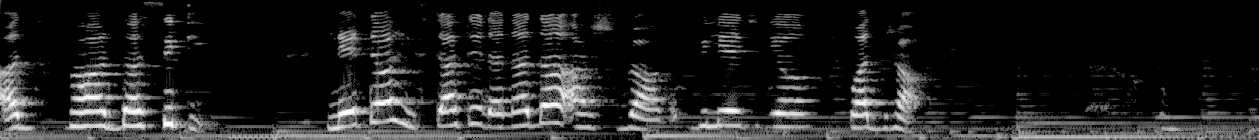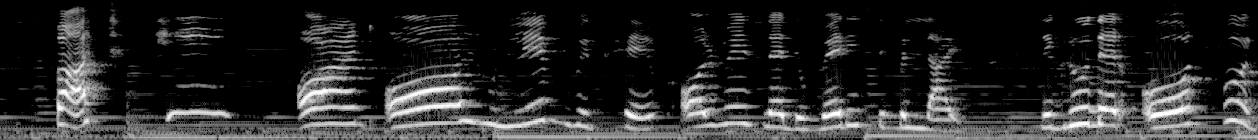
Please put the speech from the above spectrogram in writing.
Adhvarda city. Later, he started another ashram village near Wardha. But he and all who lived with him always led a very simple life. They grew their own food.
